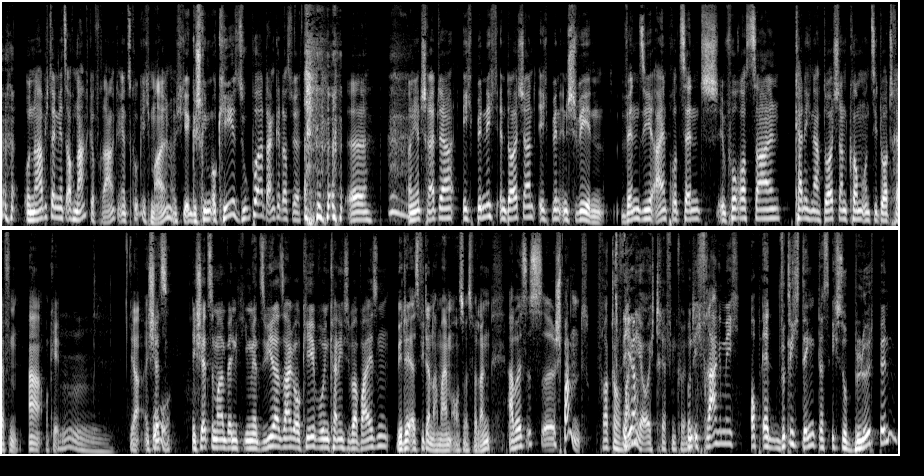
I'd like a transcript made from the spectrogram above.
Und da habe ich dann jetzt auch nachgefragt und jetzt gucke ich mal. Habe ich geschrieben, okay, super, danke, dass wir. äh, und jetzt schreibt er, ich bin nicht in Deutschland, ich bin in Schweden. Wenn Sie ein Prozent im Voraus zahlen, kann ich nach Deutschland kommen und Sie dort treffen. Ah, okay. Ja, ich schätze. Oh. Ich schätze mal, wenn ich ihm jetzt wieder sage, okay, wohin kann ich es überweisen, wird er erst wieder nach meinem Ausweis verlangen. Aber es ist äh, spannend. Fragt doch, wann Ja. ihr euch treffen könnt. Und ich frage mich, ob er wirklich denkt, dass ich so blöd bin.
